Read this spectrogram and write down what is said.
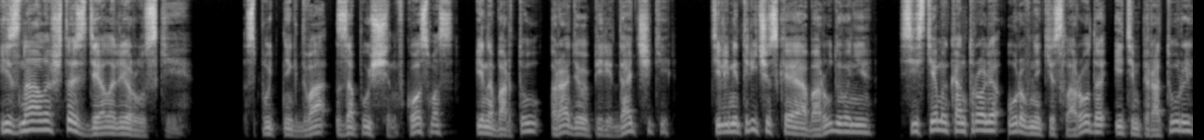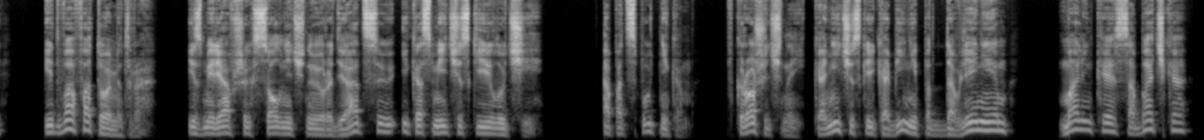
и знала, что сделали русские. Спутник-2 запущен в космос, и на борту радиопередатчики, телеметрическое оборудование, системы контроля уровня кислорода и температуры и два фотометра, измерявших солнечную радиацию и космические лучи. А под спутником, в крошечной конической кабине под давлением, маленькая собачка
